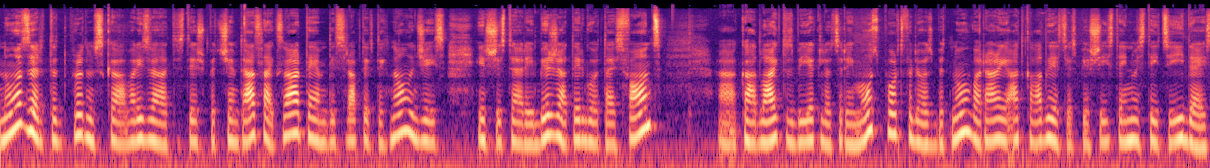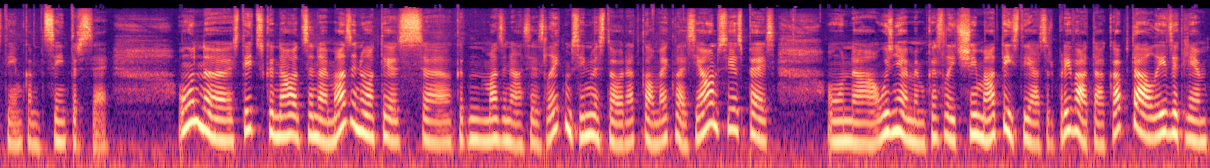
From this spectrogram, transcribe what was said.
nozara, tad, protams, var izvēlēties tieši pēc šiem atslēgas vārtiem. Disruptive Technologies ir šis arī biržā tirgotais fonds. Uh, Kādu laiku tas bija iekļauts arī mūsu portfeļos, bet nu, var arī atkal atgriezties pie šīs investīciju idejas tiem, kam tas interesē. Un uh, es ticu, ka naudas cenai mazinoties, uh, kad mazināsies likmes, investori atkal meklēs jaunas iespējas. Un uh, uzņēmumiem, kas līdz šim attīstījās ar privātā kapitāla līdzekļiem,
